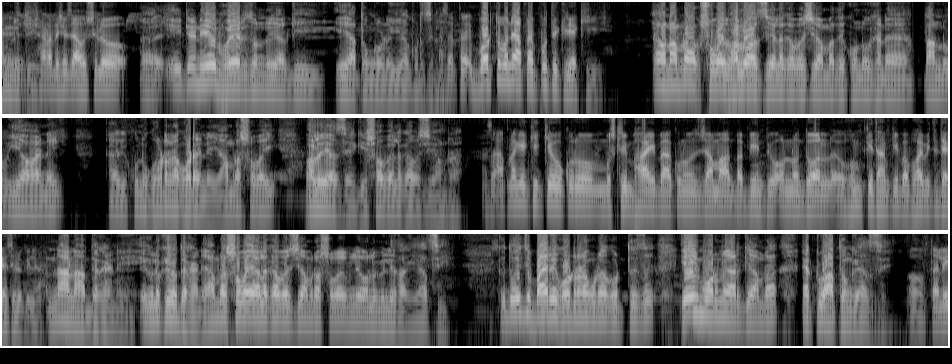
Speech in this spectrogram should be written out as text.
এমনিতেই। সারা দেশে যা হচ্ছিল আহ, এইটা নিয়ে ভয়ের জন্যই আর কি এই আতঙ্কটা ইয়া করেছিল। আচ্ছা তো বর্তমানে আপনার প্রতিক্রিয়া কি? এখন আমরা সবাই ভালো আছি এলাকাবাসী আমাদের কোনো এখানে তাণ্ডব ইয়া হয় নাই। আর কি কোনো ঘটনা ঘটে নেই। আমরা সবাই ভালোই আছি আর কি সব এলাকাবাসী আমরা। আচ্ছা আপনাকে কি কেউ কোনো মুসলিম ভাই বা কোনো জামাত বা বিএনপি অন্য দল হুমকি ধামকি বা ভয়ভীতি দেখাছিল কিনা? না না দেখায় নেই। এগুলো কেউ দেখায় নেই। আমরা সবাই এলাকাবাসী আমরা সবাই মিলে অলে মিলে থাকি আছি। কিন্তু ওই যে বাইরে ঘটনাগুলো ঘটতেছে এই মর্মে আর কি আমরা একটু আতঙ্কে আছি। ও তাহলে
